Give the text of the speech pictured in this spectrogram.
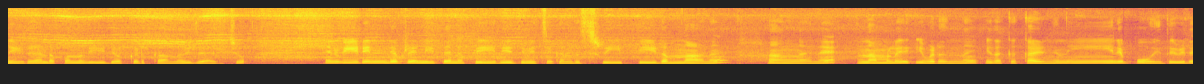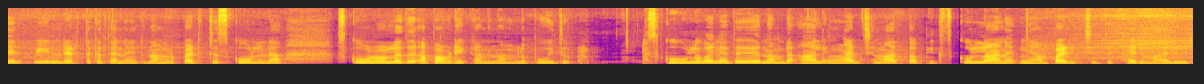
വീട് കണ്ടപ്പോൾ ഒന്ന് വീഡിയോ ഒക്കെ എടുക്കാമെന്ന് വിചാരിച്ചു. ഞാൻ വീടിന്റെ ഫ്രണ്ടിൽ തന്നെ പേര് എഴുതി വെച്ചേക്കുന്നത് ശ്രീപീഠം എന്നാണ്. അങ്ങനെ നമ്മൾ ഇവിടെ നിന്ന് ഇതൊക്കെ കഴിഞ്ഞ് നേരെ പോയത് ഇവിടെ വീടിന്റെ അടുത്തൊക്കെ തന്നെ ആയിട്ട് നമ്മൾ പഠിച്ച സ്കൂളിന്റെ സ്കൂളുള്ളത് അപ്പോൾ അവിടേക്കാണ് നമ്മൾ പോയത്. സ്കൂൾ വന്നത് നമ്മുടെ ആലങ്ങാട് ജമാത്ത് പബ്ലിക് സ്കൂളിലാണ്. ഞാൻ പഠിച്ചത് കരുമാലൂർ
